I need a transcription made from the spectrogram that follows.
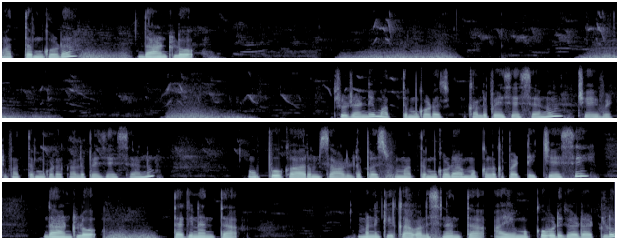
మొత్తం కూడా దాంట్లో చూడండి మొత్తం కూడా కలిపేసేసాను. చేయబెట్టి మొత్తం కూడా కలిపేసేసాను. ఉప్పు కారం సాల్ట్ పసుపు మొత్తం కూడా ఆ ముక్కలకు పట్టించేసి దాంట్లో తగినంత మనకి కావలసినంత అవి ముక్క ఉడిగేటట్లు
